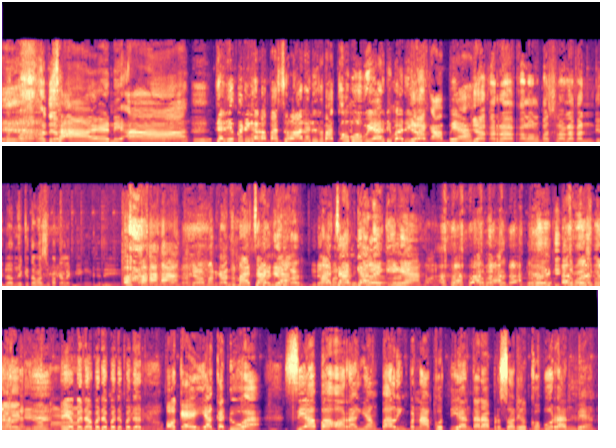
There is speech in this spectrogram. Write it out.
Cepet banget ya. saya nih ah. Jadi mendingan lepas celana di tempat umum ya dibanding Ya. make up ya. Ya karena kalau lepas celana kan di dalamnya kita masih pakai legging jadi jadi aman kan? Macan Ya gitu nggak? kan? Jadi Macan aman kan? nggak Aman, leggingnya? Aman, aman kan? Legging kita masih pakai legging aman. Iya benar benar benar benar. Oke, yang kedua, siapa orang yang paling penakut di antara personil kuburan band?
